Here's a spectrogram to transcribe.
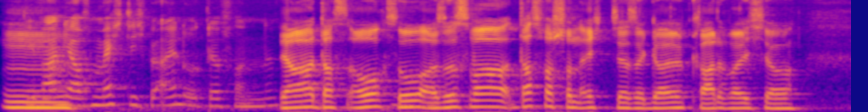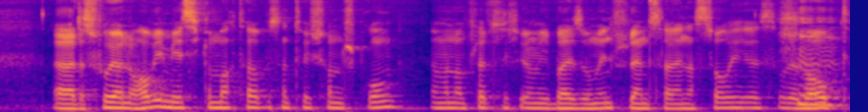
Die mm. waren ja auch mächtig beeindruckt davon. Ne? Ja, das auch so. Also das war, das war schon echt sehr, sehr geil. Gerade weil ich ja äh, das früher nur hobbymäßig gemacht habe, ist natürlich schon ein Sprung, wenn man dann plötzlich irgendwie bei so einem Influencer in der Story ist oder überhaupt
